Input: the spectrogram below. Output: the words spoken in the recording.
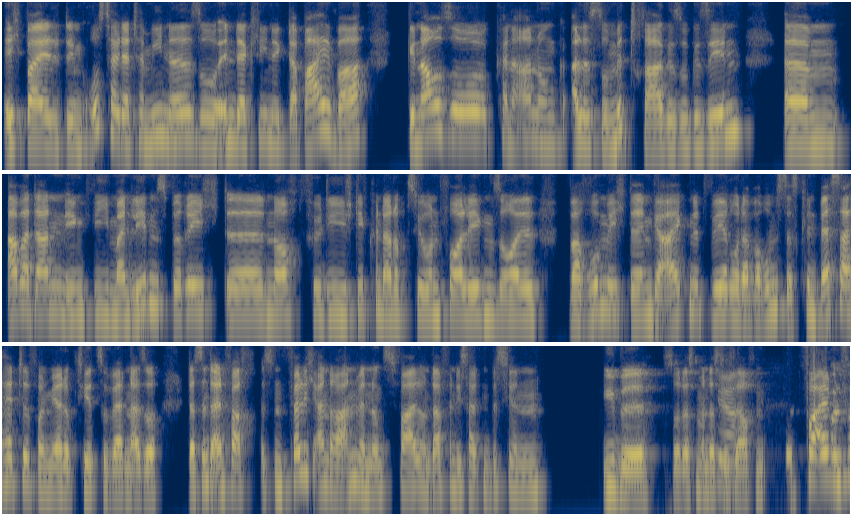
Ich bei dem Großteil der Termine so in der Klinik dabei war, genauso, keine Ahnung, alles so mittrage, so gesehen ähm, aber dann irgendwie mein Lebensbericht äh, noch für die Stiefkindadoption vorlegen soll, warum ich denn geeignet wäre oder warum es das Kind besser hätte, von mir adoptiert zu werden. Also das sind einfach, ist ein völlig anderer Anwendungsfall und da finde ich es halt ein bisschen übel, so dass man das ja. durchlaufen. Vor allem, und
